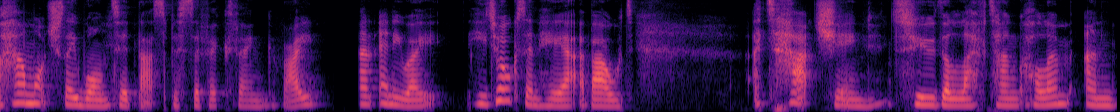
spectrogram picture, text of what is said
how much they wanted that specific thing, right? And anyway, he talks in here about attaching to the left hand column and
